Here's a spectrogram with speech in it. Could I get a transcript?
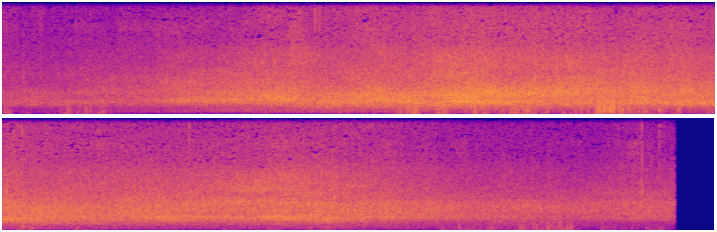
フフフ。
